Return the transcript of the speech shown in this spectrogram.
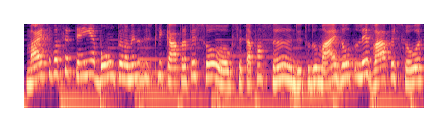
Mas se você tem, é bom pelo menos explicar para a pessoa o que você está passando e tudo mais, ou levar a pessoa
